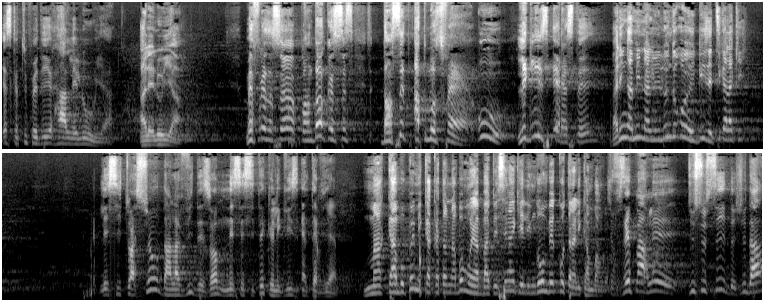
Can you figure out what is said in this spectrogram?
Est-ce que tu peux dire Alléluia? Alleluya Mes frères et sœurs, pendant que ce- dans cette atmosphère où l'Église est restée, balingami na lelongi oyo eglize etikalaki les situations dans la vie des hommes nécessitaient que l'Église intervienne. Je vous ai parlé du suicide de Judas,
